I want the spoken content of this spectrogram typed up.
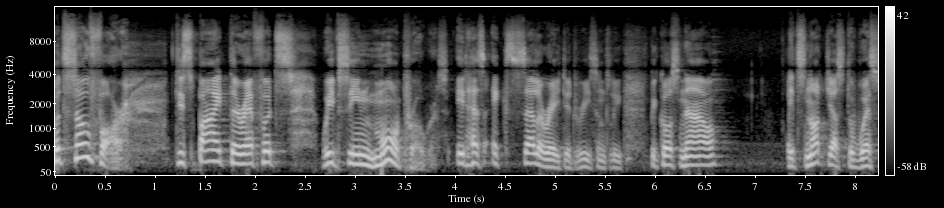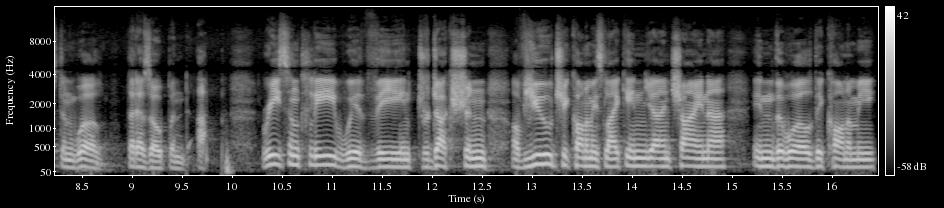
But so far, despite their efforts, we've seen more progress. It has accelerated recently because now it's not just the Western world that has opened up. Recently, with the introduction of huge economies like India and China in the world economy,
